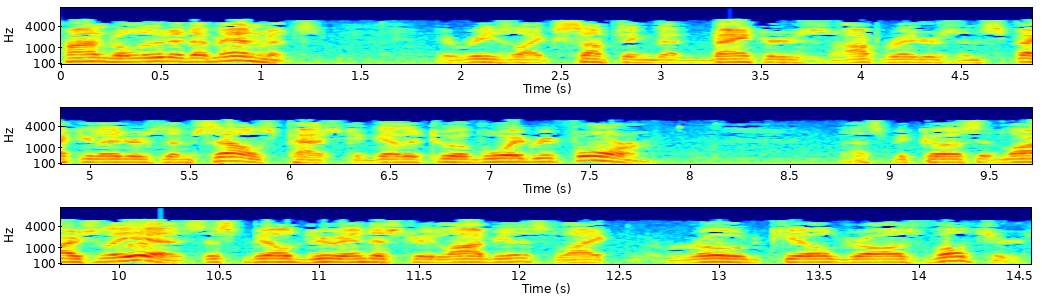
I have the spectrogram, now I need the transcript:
convoluted amendments. It reads like something that bankers, operators, and speculators themselves patched together to avoid reform. That's because it largely is. This bill drew industry lobbyists like roadkill draws vultures.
